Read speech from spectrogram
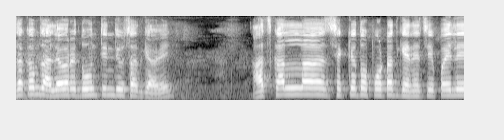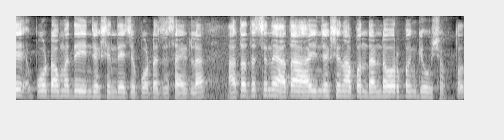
जखम झाल्यावर दोन तीन दिवसात घ्यावे. आजकाल शक्यतो पोटात घेण्याचे पहिले पोटामध्ये इंजेक्शन द्यायचे पोटाच्या साईडला आता तसे नाही. आता हा इंजेक्शन आपण दंडावर पण घेऊ शकतो.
